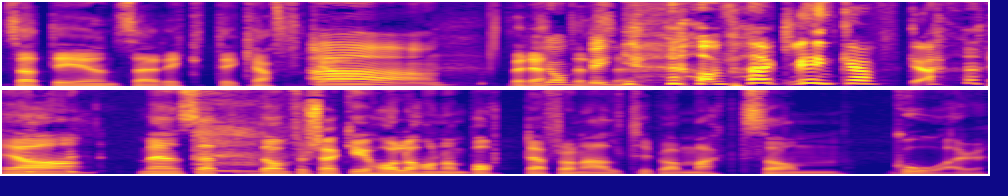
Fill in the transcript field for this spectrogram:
Så att det är en så här riktig Kafka-berättelse. Ah, jobbig. Ja, verkligen Kafka. Ja, men så att de försöker ju hålla honom borta från all typ av makt som går.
